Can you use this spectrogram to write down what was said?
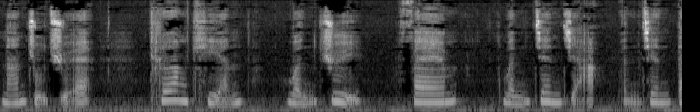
男主角เครื่องเขียน文具 แฟ้ม文件夹文件袋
